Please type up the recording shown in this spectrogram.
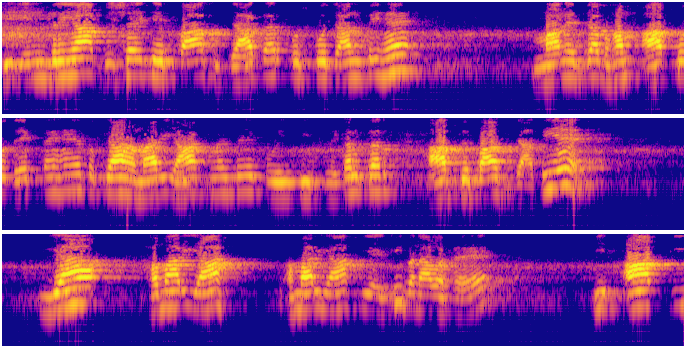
कि इंद्रियाँ विषय के पास जाकर उसको जानती हैं। माने जब हम आपको देखते हैं तो क्या हमारी आँख में से कोई चीज़ निकलकर आपके पास जाती है? या हमारी आँख हमारी आँख की ऐसी बनावट है कि आपकी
